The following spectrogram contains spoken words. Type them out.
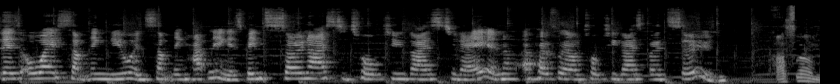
there's always something new and something happening. It's been so nice to talk to you guys today, and hopefully, I'll talk to you guys both soon. Awesome.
